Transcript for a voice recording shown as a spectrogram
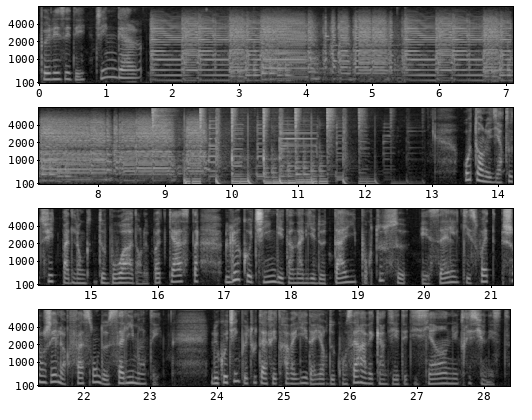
peut les aider. Jingle Autant le dire tout de suite, pas de langue de bois dans le podcast, le coaching est un allié de taille pour tous ceux et celles qui souhaitent changer leur façon de s'alimenter. Le coaching peut tout à fait travailler d'ailleurs de concert avec un diététicien, nutritionniste.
